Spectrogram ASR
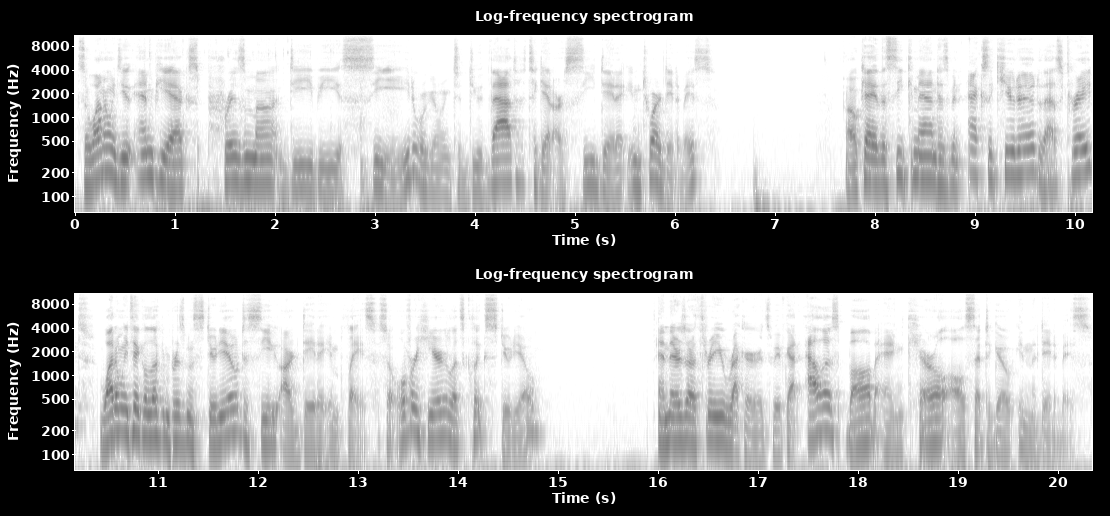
So why don't we do npx prisma db seed. We're going to do that to get our seed data into our database. Okay, the seed command has been executed. That's great. Why don't we take a look in Prisma Studio to see our data in place? So over here, let's click Studio. And there's our three records. We've got Alice, Bob, and Carol all set to go in the database.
